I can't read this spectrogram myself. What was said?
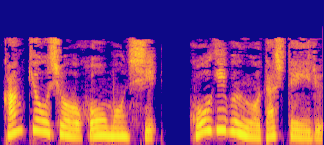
環境省を訪問し、抗議文を出している。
